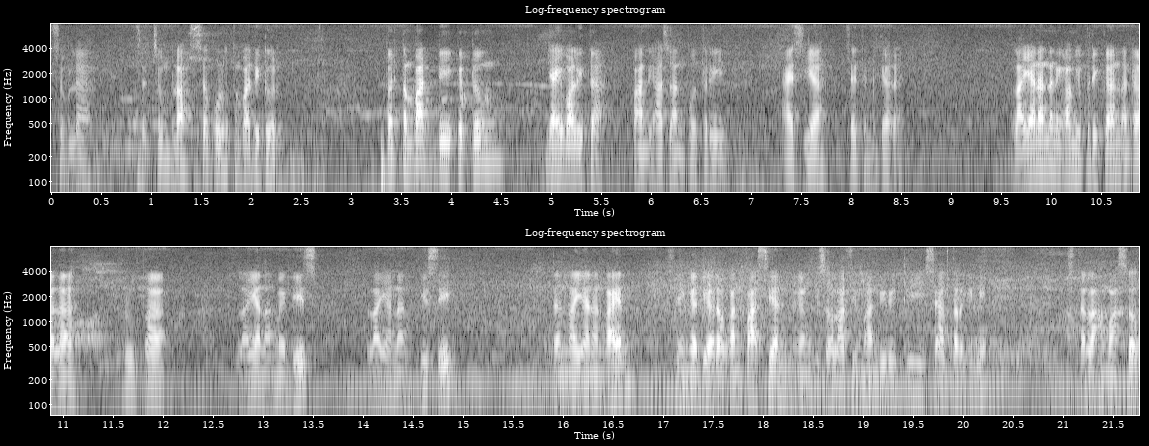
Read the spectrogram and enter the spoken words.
sebelah sejumlah 10 tempat tidur. Bertempat di gedung Nyai Walida Panti Asuhan Putri Asia Jatinegara. Layanan yang kami berikan adalah berupa layanan medis layanan gizi dan layanan lain sehingga diharapkan pasien yang isolasi mandiri di shelter ini setelah masuk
